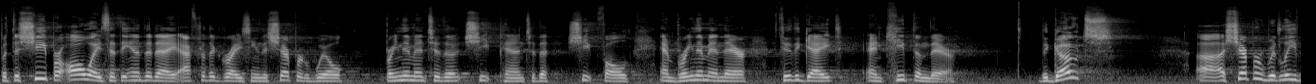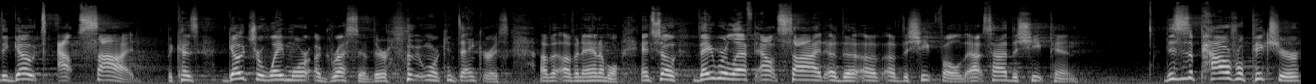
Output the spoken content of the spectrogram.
But the sheep are always, at the end of the day, after the grazing, the shepherd will bring them into the sheep pen, to the sheepfold, and bring them in there through the gate and keep them there. The goats, uh, a shepherd would leave the goats outside because goats are way more aggressive. They're a little bit more cantankerous of, a, of an animal. And so they were left outside of the, of, of the sheepfold, outside the sheep pen. This is a powerful picture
